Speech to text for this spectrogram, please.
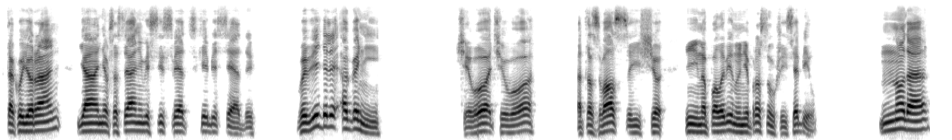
В такую рань я не в состоянии вести светские беседы. Вы видели огни? Чего, чего? Отозвался еще и наполовину не проснувшийся Бил. Ну да,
